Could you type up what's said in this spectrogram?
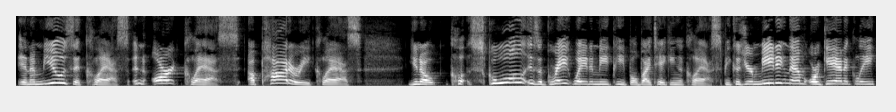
in a music class, an art class, a pottery class you know, cl- school is a great way to meet people by taking a class because you're meeting them organically.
